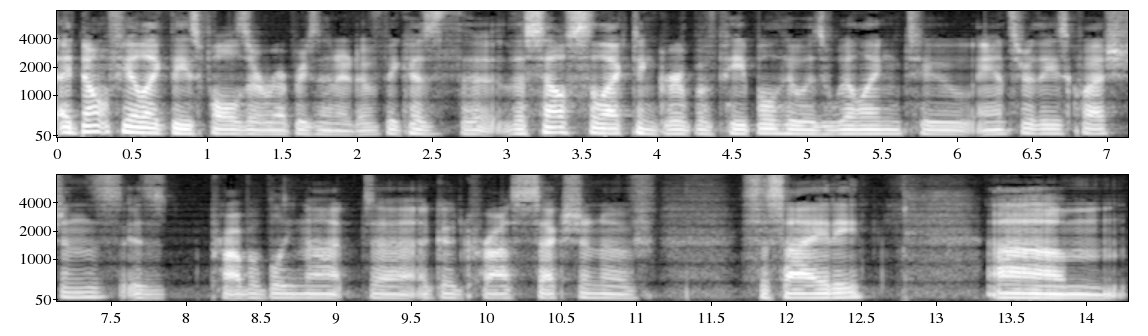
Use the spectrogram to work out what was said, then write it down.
I don't feel like these polls are representative because the the self-selecting group of people who is willing to answer these questions is probably not uh, a good cross section of society. Um,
